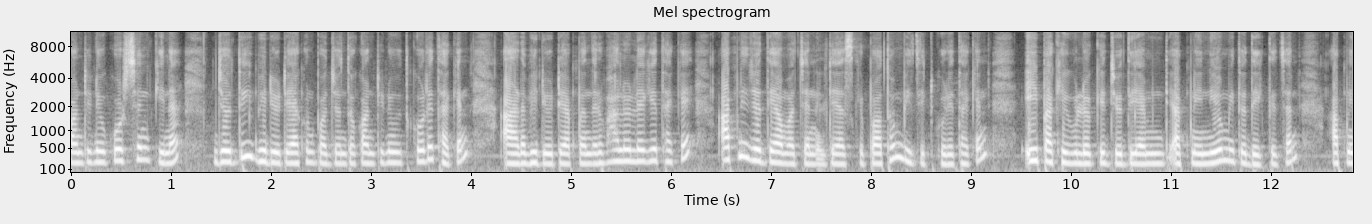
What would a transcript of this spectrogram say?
কন্টিনিউ করছেন কি না যদি ভিডিওটি এখন পর্যন্ত কন্টিনিউ করে থাকেন আর ভিডিওটি আপনাদের ভালো লেগে থাকে, আপনি যদি আমার চ্যানেলটি আজকে প্রথম ভিজিট করে থাকেন, এই পাখিগুলোকে যদি আমি, আপনি নিয়মিত দেখতে চান, আপনি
